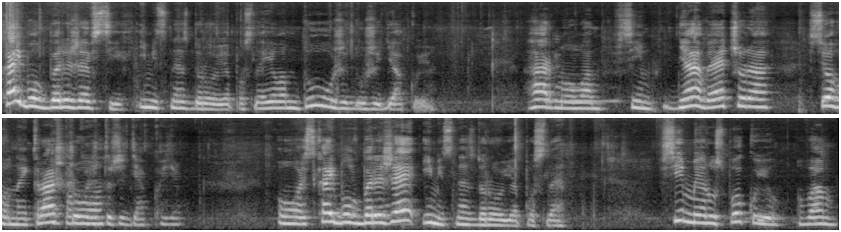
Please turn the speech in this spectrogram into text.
Хай Бог береже всіх і міцне здоров'я после. Я вам дуже-дуже дякую. Гарного вам всім дня, вечора, всього найкращого. Також дуже дякую. Ось, хай Бог береже і міцне здоров'я после. Всім миру, спокою, вам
